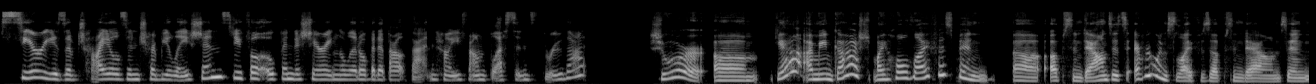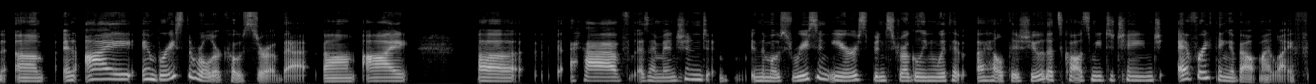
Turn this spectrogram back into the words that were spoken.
series of trials and tribulations do you feel open to sharing a little bit about that and how you found blessings through that Sure. Um, yeah, I mean, gosh, my whole life has been uh ups and downs. It's everyone's life is ups and downs and um and I embrace the roller coaster of that. Um I uh, have, as I mentioned, in the most recent years, been struggling with a, health issue that's caused me to change everything about my life,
